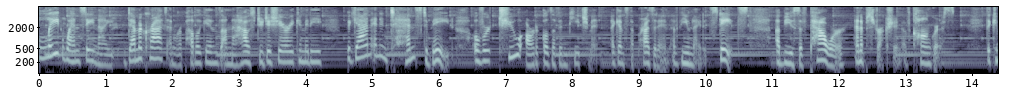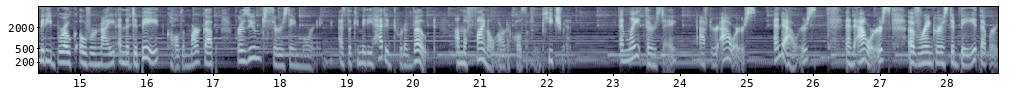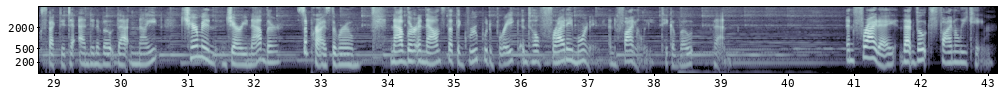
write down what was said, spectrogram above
Late Wednesday night, Democrats and Republicans on the House Judiciary Committee began an intense debate over two articles of impeachment against the President of the United States abuse of power and obstruction of Congress. The committee broke overnight, and the debate, called a markup, resumed Thursday morning as the committee headed toward a vote on the final articles of impeachment. And late Thursday, after hours and hours and hours of rancorous debate that were expected to end in a vote that night, Chairman Jerry Nadler surprised the room. Nadler announced that the group would break until Friday morning and finally take a vote then. And Friday, that vote finally came.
